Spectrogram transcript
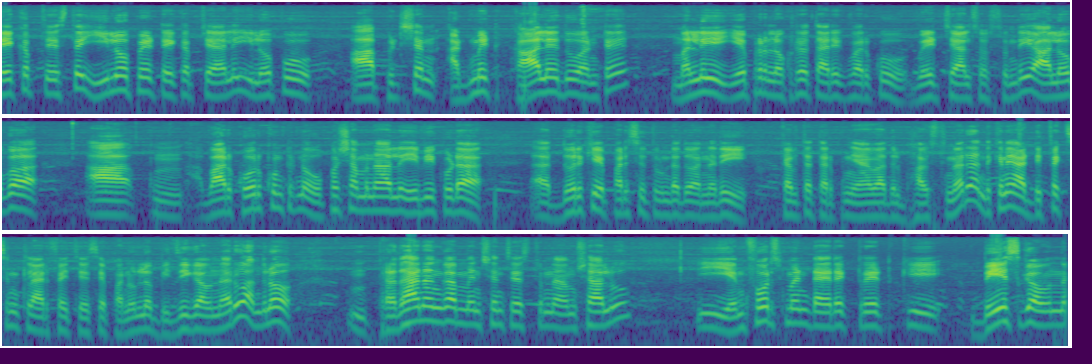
టేకప్ చేస్తే ఈలోపే టేకప్ చేయాలి. ఈలోపు ఆ పిటిషన్ అడ్మిట్ కాలేదు అంటే మళ్ళీ ఏప్రిల్ ఒకటో తారీఖు వరకు వెయిట్ చేయాల్సి వస్తుంది. ఆలోగా ఆ వారు కోరుకుంటున్న ఉపశమనాలు ఏవి కూడా దొరికే పరిస్థితి ఉండదు అన్నది కవిత తరపు న్యాయవాదులు భావిస్తున్నారు. అందుకనే ఆ డిఫెక్ట్స్ని క్లారిఫై చేసే పనుల్లో బిజీగా ఉన్నారు. అందులో ప్రధానంగా మెన్షన్ చేస్తున్న అంశాలు ఈ ఎన్ఫోర్స్మెంట్ డైరెక్టరేట్కి బేస్గా ఉన్న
